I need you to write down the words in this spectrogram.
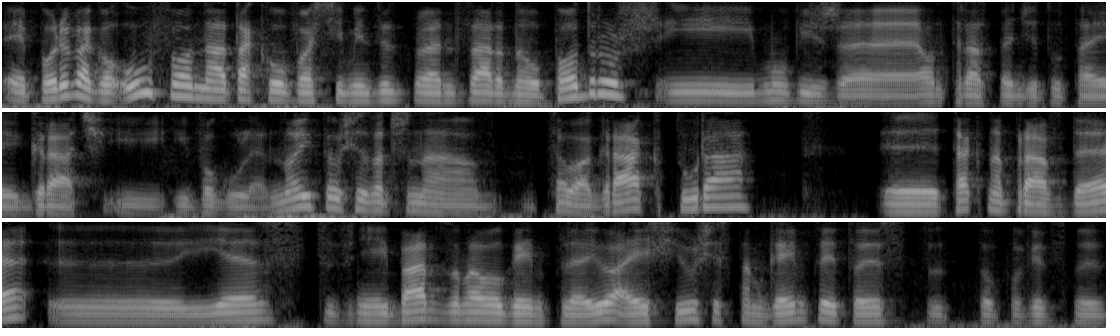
E, porywa go UFO na taką właśnie międzyplanetarną podróż i mówi, że on teraz będzie tutaj grać i, i w ogóle. No i to się zaczyna cała gra, która y, tak naprawdę y, jest w niej bardzo mało gameplayu, a jeśli już jest tam gameplay, to jest to powiedzmy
